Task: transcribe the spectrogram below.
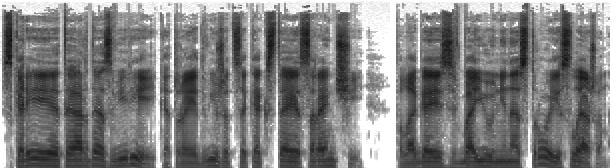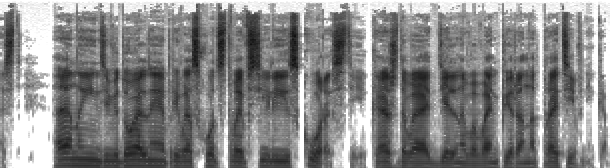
Скорее, это орда зверей, которая движется как стая саранчи, полагаясь в бою не на строй и слаженность, а на индивидуальное превосходство в силе и скорости каждого отдельного вампира над противником.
